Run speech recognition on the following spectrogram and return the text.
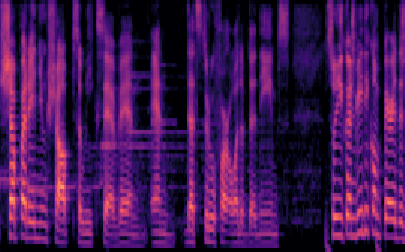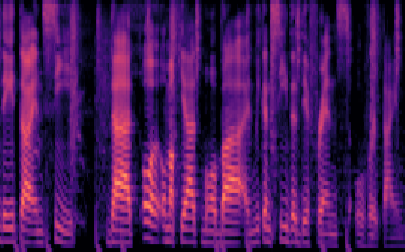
siya pa rin yung shop sa week 7. And that's true for all of the names. So you can really compare the data and see that, oh, umakyat, ba, and we can see the difference over time.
